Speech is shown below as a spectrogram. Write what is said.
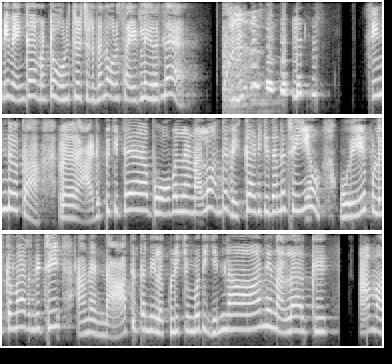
நீ வெங்காயம் மட்டும் உரிச்சு வச்சிருந்தானே ஒரு சைடுல இருந்த? சிந்தாக்கா அடுப்புக்கிட்ட போகலனாலும் அந்த வெக்க அடிக்க தானே செய்யும். ஒரே புழுக்கமா இருந்துச்சு. ஆனா நாட்டு தண்ணியில குளிக்கும் போது என்னான்னு நல்லா இருக்கு. ஆமா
